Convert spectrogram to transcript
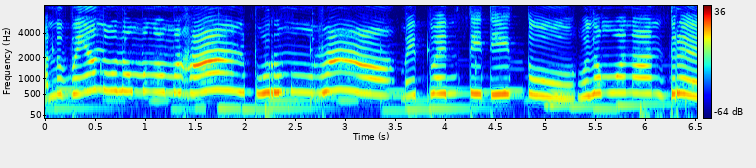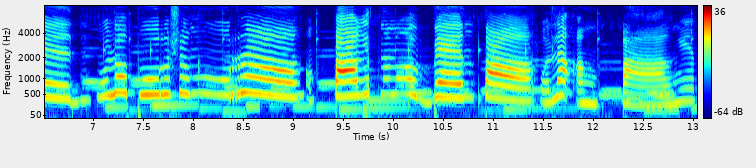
Ano ba yan? Walang mga mahal. Puro mura. May 20 dito. Walang 100. Wala, puro siya mura. Ang pangit na mga benta. Wala, ang pangit.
